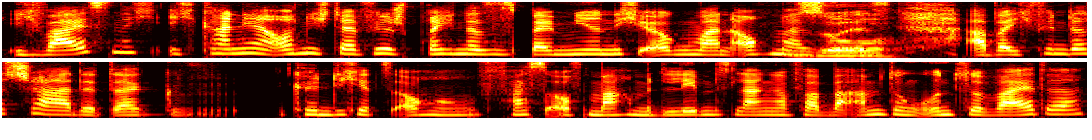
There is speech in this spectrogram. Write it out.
Ich weiß nicht, ich kann ja auch nicht dafür sprechen, dass es bei mir nicht irgendwann auch mal so, so ist. Aber ich finde das schade. Da könnte ich jetzt auch ein Fass aufmachen mit lebenslanger Verbeamtung und so weiter.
